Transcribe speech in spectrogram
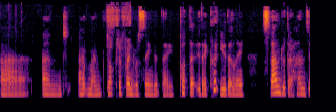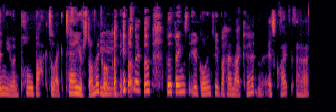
uh, and uh, my doctor friend was saying that they put the they cut you, then they stand with their hands in you and pull back to like tear your stomach Mm. up. you know, like the the things that you're going through behind that curtain is quite uh,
